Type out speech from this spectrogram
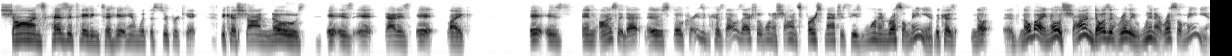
Shawn's hesitating to hit him with the super kick because Shawn knows it is it. That is it. Like it is. And honestly, that it was still crazy because that was actually one of Shawn's first matches he's won in WrestleMania. Because no, if nobody knows, Shawn doesn't really win at WrestleMania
